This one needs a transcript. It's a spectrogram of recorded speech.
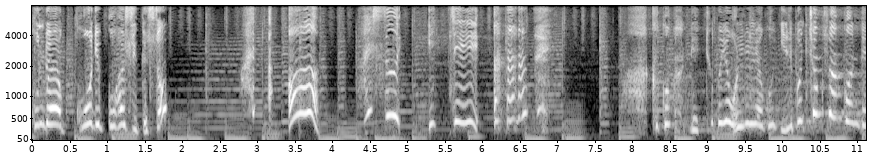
근데 그 옷 입고 할 수 있겠어? 할, 아, 어, 할 수 있지. 아, 그거 내 튜브에 올리려고 일본 청소한 건데.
